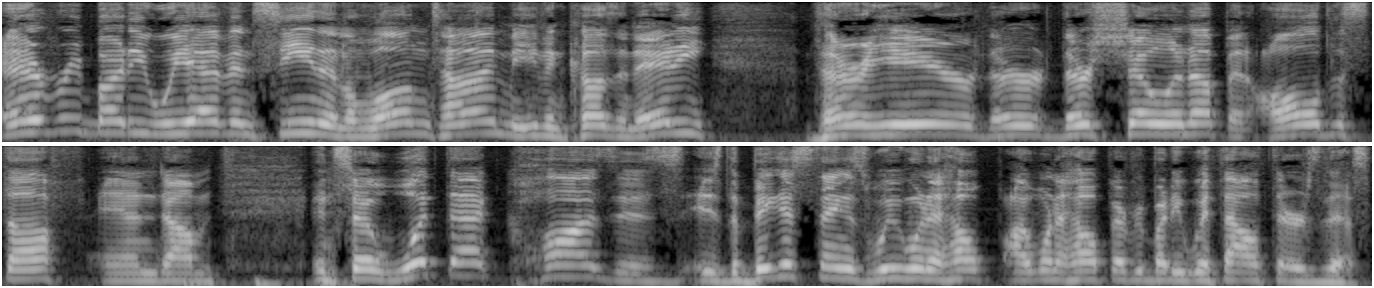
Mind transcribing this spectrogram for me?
everybody we haven't seen in a long time, even cousin Eddie, they're here. They're they're showing up at all the stuff, and um, and so what that causes is the biggest thing is we want to help. I want to help everybody with out there is this.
